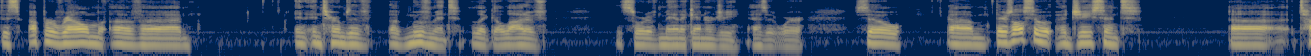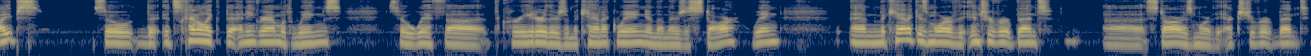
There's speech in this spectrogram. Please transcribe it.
this upper realm of uh, in, in terms of, of movement, like a lot of sort of manic energy, as it were. So um, there's also adjacent uh, types. So the, it's kind of like the Enneagram with wings. So with uh, the creator, there's a mechanic wing, and then there's a star wing. And mechanic is more of the introvert bent. Uh, star is more of the extrovert bent.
